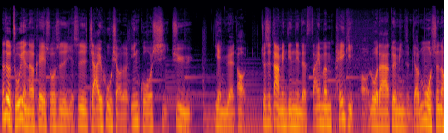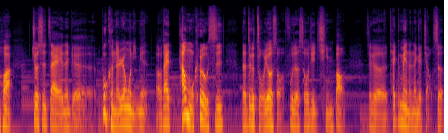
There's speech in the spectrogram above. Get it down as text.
那这个主演呢，可以说是也是家喻户晓的英国喜剧演员哦，就是大名鼎鼎的 Simon Pegg 哦。如果大家对名字比较陌生的话，就是在那个《不可能任务》里面哦，在汤姆克鲁斯的这个左右手负责收集情报这个 Tag Man 的那个角色。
